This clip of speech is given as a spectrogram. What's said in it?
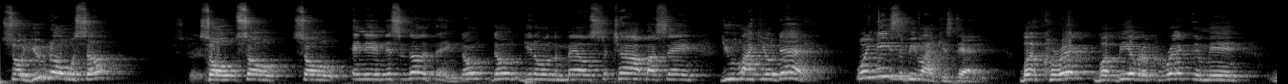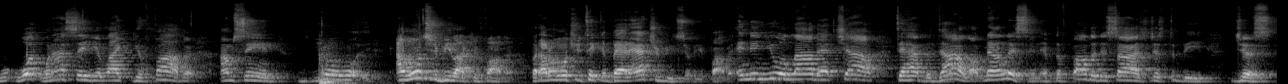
so you know what's up. Straight. So so so and then this is another thing. Don't don't get on the male child by saying you like your daddy. Well, he needs to be like his daddy, but correct, but be able to correct them in what when I say you're like your father, I'm saying you don't want. I want you to be like your father, but I don't want you to take the bad attributes of your father. And then you allow that child to have the dialogue. Now, listen, if the father decides just to be just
